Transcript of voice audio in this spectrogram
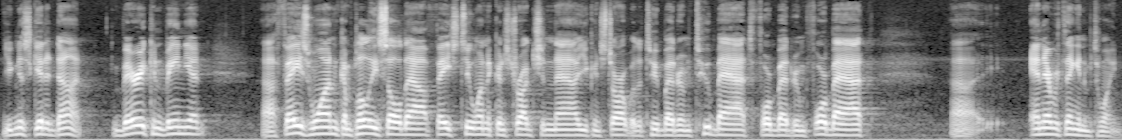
You can just get it done. Very convenient. Uh, phase one completely sold out. Phase two under construction now. You can start with a two bedroom, two bath, four bedroom, four bath, uh, and everything in between.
